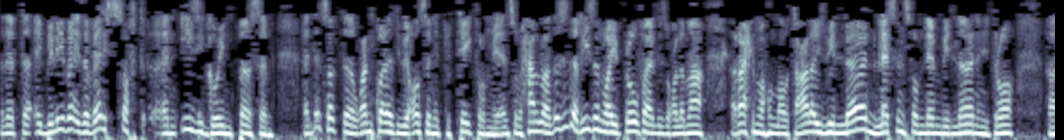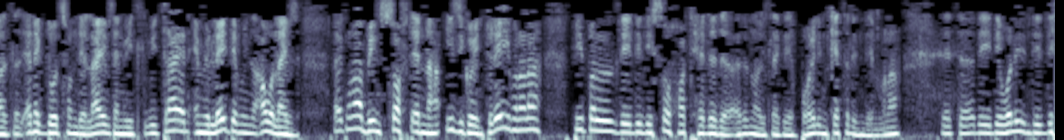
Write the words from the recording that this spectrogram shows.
That uh, a believer is a very soft and easygoing person. And that's what the one quality we also need to take from here. And subhanAllah, this is the reason why we profile these ulama, rahimahullah ta'ala, is we learn lessons from them, we learn and we draw uh, anecdotes from their lives and we, we try and emulate them in our lives. Like Mulana being soft and uh, easygoing. Today, Mulana, people, they, they, they're so hot-headed. Uh, I don't know, it's like they're boiling kettle in them, Mulana. That uh, they, they, only, they, they,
